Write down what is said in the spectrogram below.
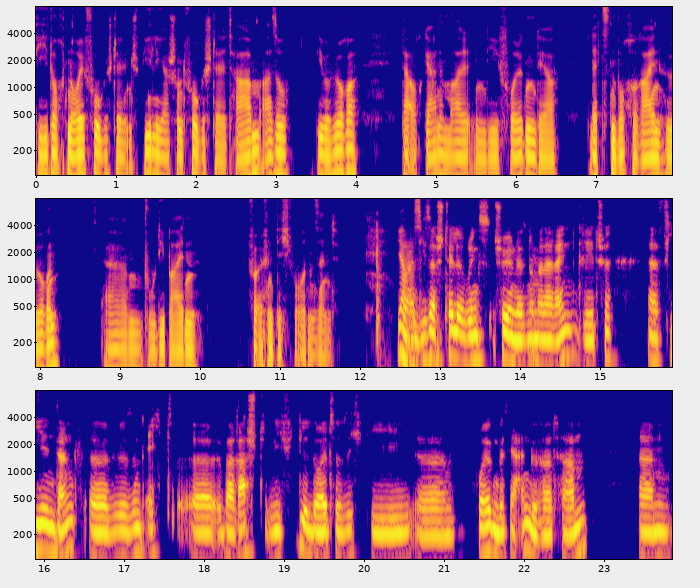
die doch neu vorgestellten Spiele ja schon vorgestellt haben. Also, liebe Hörer, da auch gerne mal in die Folgen der letzten Woche reinhören, ähm, wo die beiden veröffentlicht worden sind. Ja, ja an dieser Stelle übrigens, schön, dass ich nochmal da reingrätsche. Äh, vielen Dank. Äh, wir sind echt äh, überrascht, wie viele Leute sich die äh, Folgen bisher angehört haben. Ähm,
